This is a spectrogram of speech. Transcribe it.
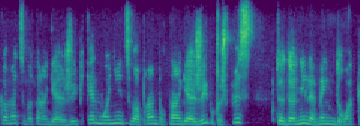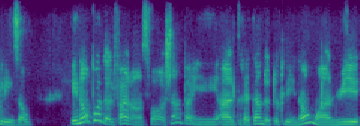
comment tu vas t'engager, puis quels moyens tu vas prendre pour t'engager pour que je puisse te donner le même droit que les autres. Et non pas de le faire en se fâchant, en le traitant de tous les noms en lui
